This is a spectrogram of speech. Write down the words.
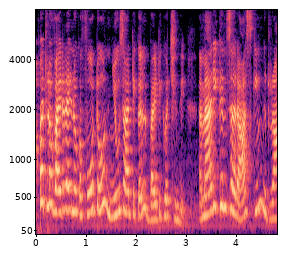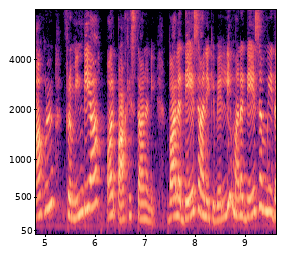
అప్పట్లో వైరల్ అయిన ఒక ఫోటో న్యూస్ ఆర్టికల్ బయటికి వచ్చింది. Americans are asking Rahul from India or Pakistan అని. వాళ్ళ దేశానికి వెళ్ళి మన దేశం మీద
